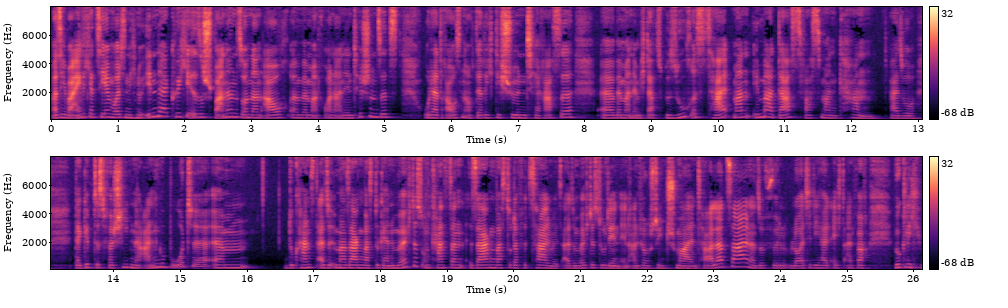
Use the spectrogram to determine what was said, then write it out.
Was ich aber eigentlich erzählen wollte, nicht nur in der Küche ist es spannend, sondern auch, ähm, wenn man vorne an den Tischen sitzt oder draußen auf der richtig schönen Terrasse. Äh, wenn man nämlich da zu Besuch ist, zahlt man immer das, was man kann. Also da gibt es verschiedene Angebote. Ähm, Du kannst also immer sagen, was du gerne möchtest und kannst dann sagen, was du dafür zahlen willst. Also möchtest du den in Anführungsstrichen schmalen Taler zahlen, also für Leute, die halt echt einfach wirklich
